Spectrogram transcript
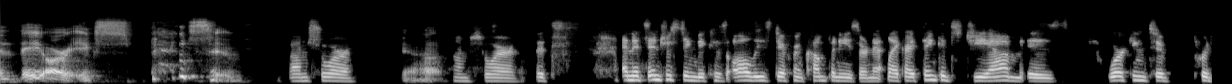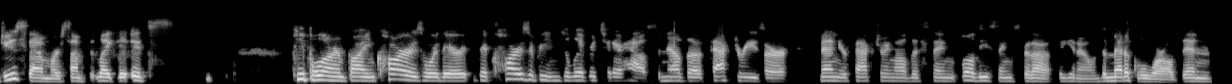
and they are expensive. I'm sure. Yeah. I'm sure. It's and it's interesting because all these different companies are net like I think it's GM is working to produce them or something. Like it's people aren't buying cars or their their cars are being delivered to their house and now the factories are manufacturing all this thing all these things for the you know the medical world and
